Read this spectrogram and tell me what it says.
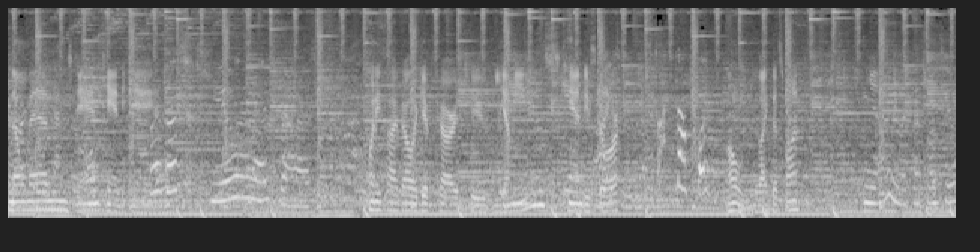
snowmen, and candy Oh, cane. that's cute. I like that. $25 gift card to Yummy's candy store. Oh, you like this one? Yeah, you like that one too?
